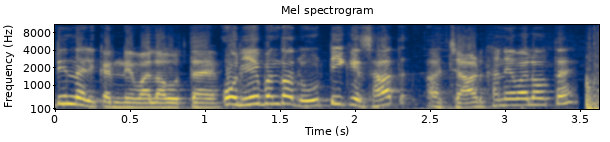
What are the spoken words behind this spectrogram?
डिनर करने वाला होता है और ये बंदा रोटी के साथ अचार खाने वाला होता है।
